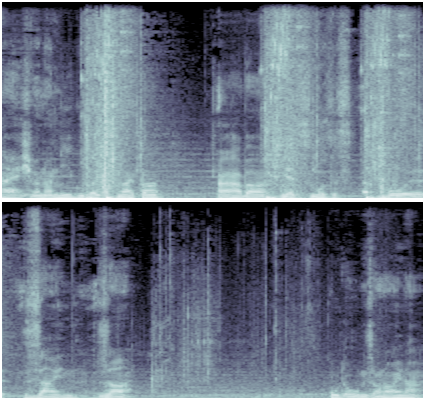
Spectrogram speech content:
Nein, ich war noch nie gut als Sniper. Aber jetzt muss es wohl sein. So. Oh, da oben ist auch noch einer.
